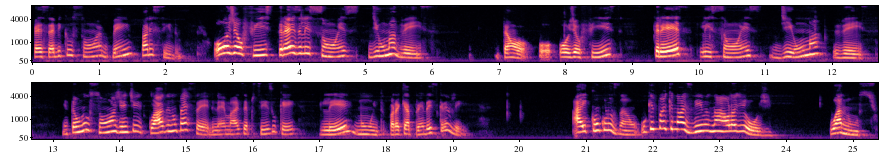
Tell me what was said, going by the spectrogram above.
percebe que o som é bem parecido. Hoje eu fiz três lições de uma vez. Então, ó, hoje eu fiz três lições de uma vez. Então, no som a gente quase não percebe, né? Mas é preciso o quê? Ler muito para que aprenda a escrever. Aí, conclusão. O que foi que nós vimos na aula de hoje? O anúncio,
